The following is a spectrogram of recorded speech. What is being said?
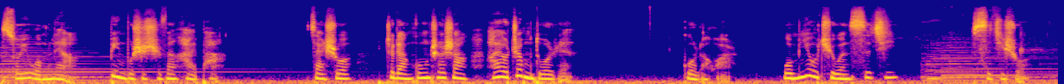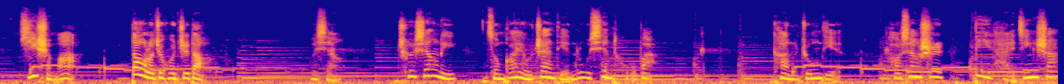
所以我们俩并不是十分害怕。再说这辆公车上还有这么多人。过了会儿，我们又去问司机，司机说：“急什么啊？到了就会知道。”我想，车厢里总该有站点路线图吧。看了终点。好像是碧海金沙，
